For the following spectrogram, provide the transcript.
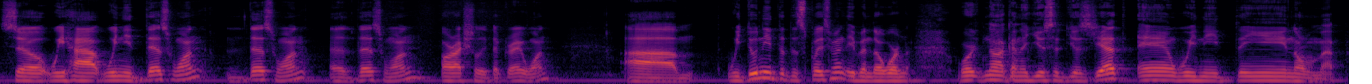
So we have we need this one, this one, uh, this one, or actually the gray one. Um, we do need the displacement, even though we're we're not gonna use it just yet, and we need the normal map.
